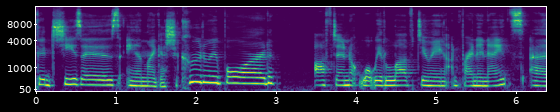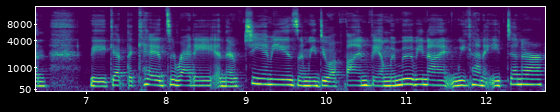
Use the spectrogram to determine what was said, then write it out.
good cheeses and like a charcuterie board often what we love doing on Friday nights. And we get the kids ready in their jammies and we do a fun family movie night and we kind of eat dinner.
